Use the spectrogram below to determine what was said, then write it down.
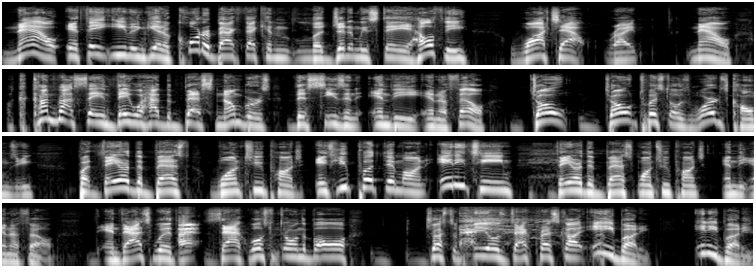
Now, if they even get a quarterback that can legitimately stay healthy, watch out, right? Now, I'm not saying they will have the best numbers this season in the NFL. Don't don't twist those words, Combsy. But they are the best one-two punch. If you put them on any team, they are the best one-two punch in the NFL. And that's with I- Zach Wilson throwing the ball, Justin Fields, Dak Prescott, anybody, anybody.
